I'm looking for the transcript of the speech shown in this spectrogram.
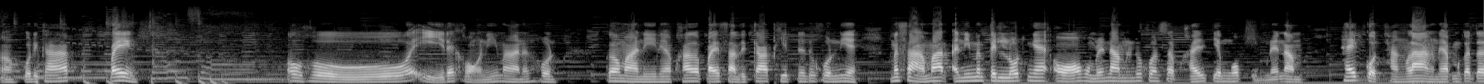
อ้าวกดดิครับ เป้ง โอ้โหอีได้ของอันนี้มานะทุกคน ก็มานี้นะครับค่าต่อไปสามสิบเก้าเพชรนะทุกคนเนี่ย มันสามารถ อันนี้มันเป็นรถไง อ๋อ ผมแนะนำนะทุกคนสำหรับใครที่เตรียมงบผมแนะนำให้กดทางล่างนะครับ มันก็จะ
